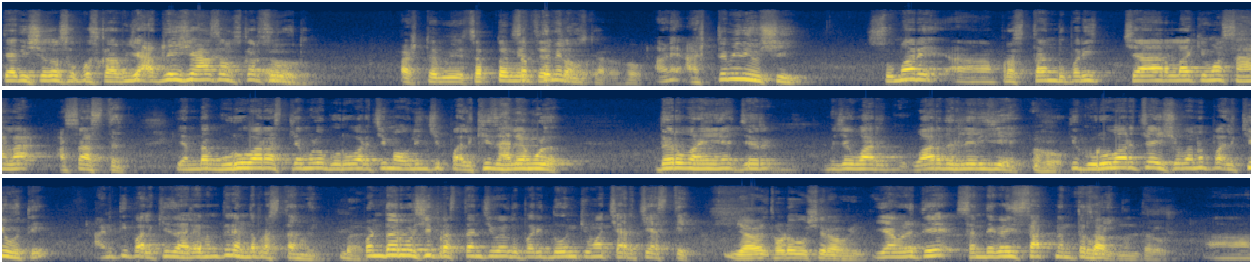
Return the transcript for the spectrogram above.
त्या दिवशीचा सोपस्कार म्हणजे आदल्या दिवशी हा संस्कार सुरू होतो. अष्टमी सप्तमीचे सप्तमीला संस्कार हो. आणि अष्टमी दिवशी सुमारे प्रस्थान दुपारी चारला किंवा सहाला असं असतं. यंदा गुरुवार असल्यामुळं गुरुवारची माऊलींची पालखी झाल्यामुळं दर महिने जर म्हणजे वार वार धरलेली जी आहे हो. ती गुरुवारच्या हिशोबानं पालखी होते. आणि ती पालखी झाल्यानंतर यंदा प्रस्थान होईल. बरं. पण दरवर्षी प्रस्थानची वेळ दुपारी दोन किंवा चारची असते. यावेळी थोडं उशिरा होईल. यावेळी ते संध्याकाळी सात नंतर सात होईल. नंतर होईल. अं,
